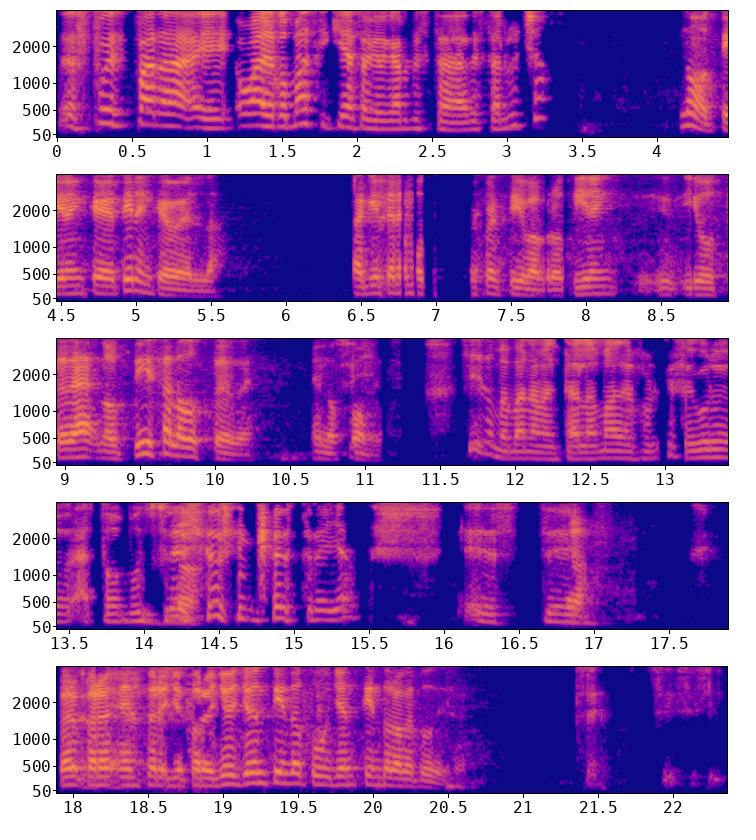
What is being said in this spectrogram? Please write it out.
Después para, eh, o algo más que quieras agregar de esta, de esta lucha. No, tienen que, tienen que verla. Aquí Sí. tenemos perspectiva, pero tienen. Y, ustedes, lo de ustedes en los Sí. comments. Sí, no me van a mentar la madre porque seguro a todo mundo le cinco estrellas. Este, Pero, pero, pero, Pero- pero yo, pero yo, yo entiendo tú, yo entiendo lo que tú dices. sí, sí, sí, sí.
